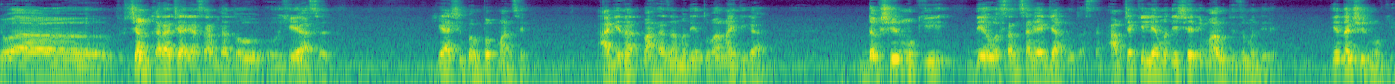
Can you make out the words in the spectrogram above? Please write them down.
किंवा शंकराचार्यासारखा तो हे असत. ही अशी बंपक माणसं आहेत. आदिनाथ महाराजामध्ये तुम्हाला माहिती का? दक्षिणमुखी देवस्थान सगळ्यात जागृत असतं. आमच्या किल्ल्यामध्ये शनी मारुतीचं मंदिर आहे. ते दक्षिणमुखी.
